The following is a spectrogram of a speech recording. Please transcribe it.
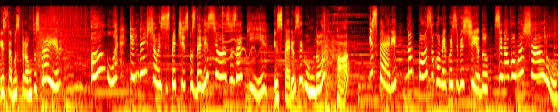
Estamos prontos para ir. Oh, quem deixou esses petiscos deliciosos aqui? Espere um segundo. Ó. Espere, não posso comer com esse vestido, senão vou manchá-lo.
